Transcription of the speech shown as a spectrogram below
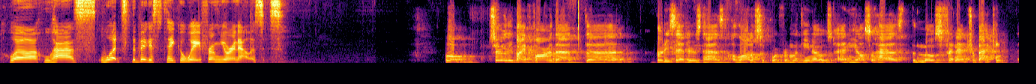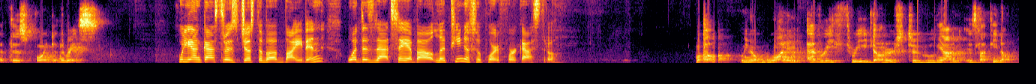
who, uh, who has what's the biggest takeaway from your analysis? Well, certainly by far that uh, Bernie Sanders has a lot of support from Latinos, and he also has the most financial backing at this point in the race. Julian Castro is just above Biden. What does that say about Latino support for Castro? Well, you know, one in every three donors to Julian is Latino,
